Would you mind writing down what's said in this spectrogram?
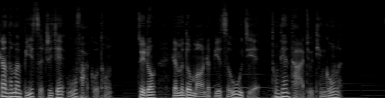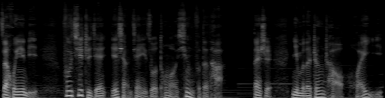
让他们彼此之间无法沟通。最终，人们都忙着彼此误解，通天塔就停工了。在婚姻里，夫妻之间也想建一座通往幸福的塔，但是你们的争吵、怀疑、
